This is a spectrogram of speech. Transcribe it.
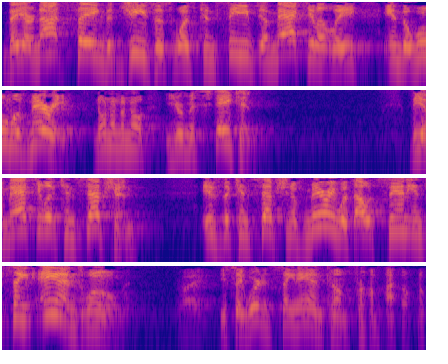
they are not saying that Jesus was conceived immaculately in the womb of Mary. No, no, no, no. You're mistaken. The Immaculate Conception is the conception of Mary without sin in St. Anne's womb. Right. You say, where did St. Anne come from? I don't know.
